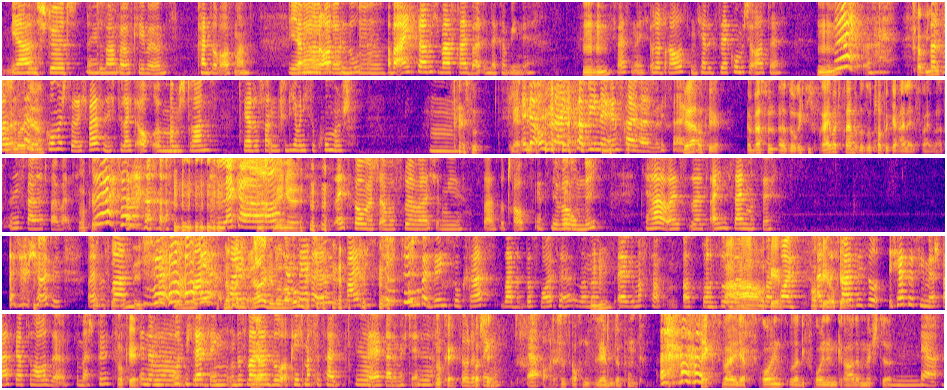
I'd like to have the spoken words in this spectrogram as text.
ja. Das stört. Nee, das war aber okay bei uns. Kannst du auch ausmachen. Ja, wir haben nur einen Ort dann, gesucht. Ja. Aber eigentlich, glaube ich, war Freibad in der Kabine. Mhm. Ich weiß nicht. Oder draußen. Ich hatte sehr komische Orte. Mhm. Kabine, was, was ist denn ja. das Komischste? Ich weiß nicht. Vielleicht auch ähm, am Strand. Ja, das finde ich aber nicht so komisch. Hm. so, in der Umkleidekabine im Freibad, würde ich sagen. Ja, okay. Was für, also richtig Freibad, Freibad oder so Tropical Island Freibad? Nee, Freibad, Freibad. Okay. Lecker! Die Schlinge. ist echt komisch, aber früher war ich irgendwie da so drauf. Jetzt nicht Ja, warum nicht? Ja, weil es, weil es eigentlich sein musste. Also ich weiß nicht. Weil es war, Warum nicht? Weil, Nochmal weil die Frage, ich, so warum es, weil ich nicht unbedingt so krass da- das wollte, sondern es eher gemacht habe aus Grund von Mhm. Ah, meinem okay. Freund. Okay, also ich okay. war jetzt nicht so, ich hätte viel mehr Spaß gehabt zu Hause zum Beispiel. Okay. In einem Ah, guten okay. Setting. Und das war Ja. dann so, okay, ich mache jetzt halt, Ja. wer er gerade möchte. Okay, So, verstehe. deswegen. Ja. Oh, das ist auch ein sehr guter Punkt. Sex, weil der Freund oder die Freundin gerade möchte. ja.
